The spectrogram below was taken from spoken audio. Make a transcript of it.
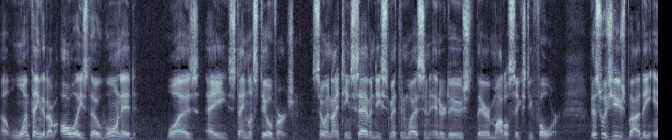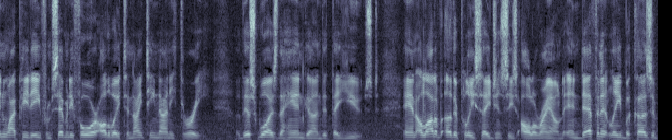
Uh, one thing that I've always, though, wanted was a stainless steel version. So in 1970, Smith & Wesson introduced their Model 64. This was used by the NYPD from 74 all the way to 1993. This was the handgun that they used. And a lot of other police agencies all around. And definitely because of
